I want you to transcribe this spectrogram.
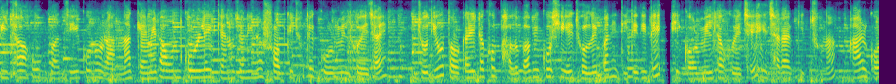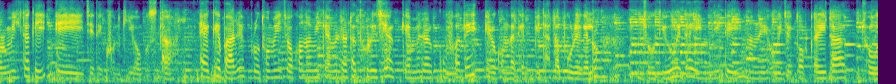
পিঠা হোক বা যে কোনো রান্না, ক্যামেরা অন করলে কেন জানি না সব কিছুতে গোলমেল হয়ে যায়। যদিও তরকারিটা খুব ভালোভাবে কষিয়ে ঝোলের পানি দিতে দিতে এই গরমিলটা হয়েছে, এছাড়া আর কিচ্ছু না। আর গরমিলটাকেই এই যে দেখুন কি অবস্থা। একেবারে প্রথমেই যখন আমি ক্যামেরাটা ধরেছি, আর ক্যামেরার কুফাতেই এরকম দেখেন পিঠাটা পুড়ে গেল। যদিও এটা এমনিতেই মানে ওই যে তরকারিটা ঝোল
